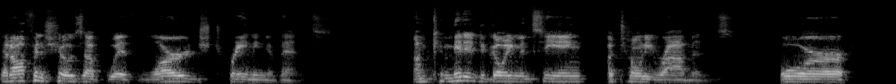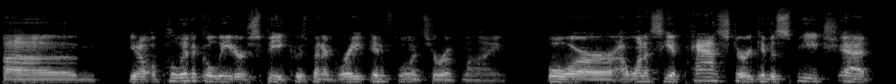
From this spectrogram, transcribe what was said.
That often shows up with large training events. I'm committed to going and seeing a Tony Robbins or um, you know a political leader speak who's been a great influencer of mine or I want to see a pastor give a speech at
